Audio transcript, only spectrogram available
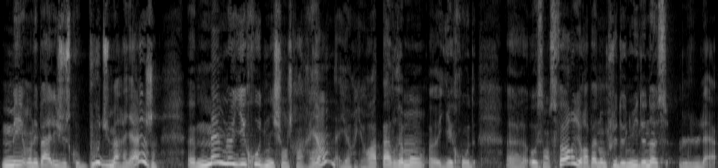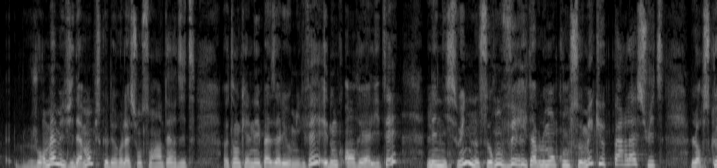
mais on n'est pas allé jusqu'au bout du mariage. Euh, même le yihoud n'y changera rien. D'ailleurs, il n'y aura pas vraiment euh, euh, au sens fort. Il n'y aura pas non plus de nuit de noces le jour même, évidemment, puisque les relations sont interdites euh, tant qu'elle n'est pas allée au mikvé. Et donc, en réalité, les niswin ne seront véritablement consommés que par la suite, lorsque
